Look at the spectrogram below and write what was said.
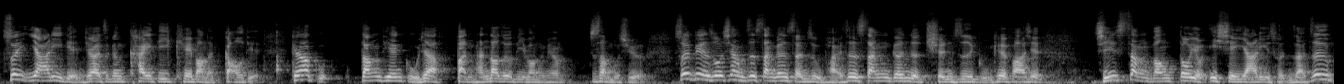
所以压力点就在这根开低 K 棒的高点。跟它股当天股价反弹到这个地方怎么样？就上不去了。所以变成说，像这三根神主牌，这三根的全值股，可以发现。其实上方都有一些压力存在，这个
